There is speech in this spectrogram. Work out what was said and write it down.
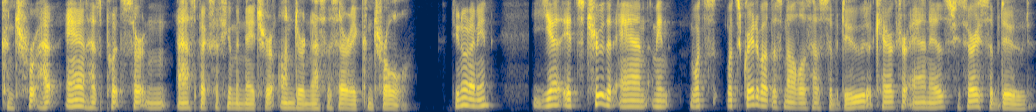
Control. Ha- Anne has put certain aspects of human nature under necessary control. Do you know what I mean? Yeah, it's true that Anne. I mean, what's what's great about this novel is how subdued a character Anne is. She's very subdued.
